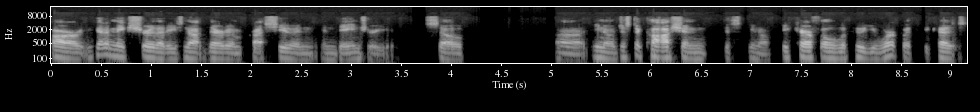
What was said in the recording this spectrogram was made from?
car, you got to make sure that he's not there to impress you and endanger you. So, uh, you know, just a caution, just you know, be careful with who you work with because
